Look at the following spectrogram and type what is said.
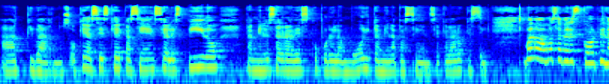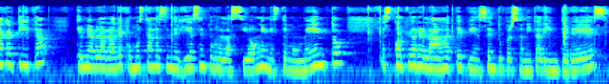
a, activarnos, ¿ok? Así es que paciencia les pido, también les agradezco por el amor y también la paciencia, claro que sí. Bueno, vamos a ver Scorpio, una cartita que me hablará de cómo están las energías en tu relación en este momento. Escorpio, relájate, piensa en tu personita de interés.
